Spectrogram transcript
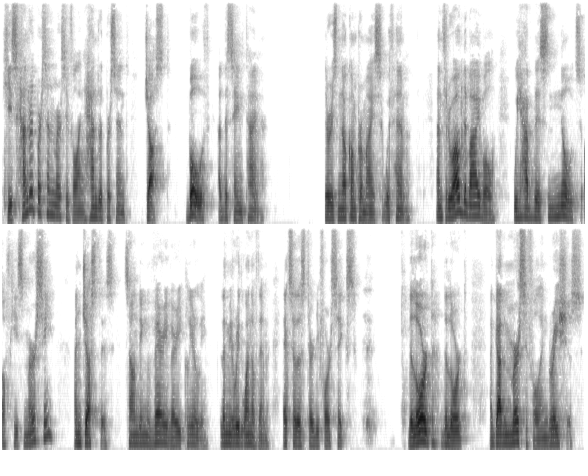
he is 100% merciful and 100% just, both at the same time. There is no compromise with him. And throughout the Bible, we have these notes of his mercy and justice sounding very, very clearly. Let me read one of them Exodus 34 6. The Lord, the Lord, a God merciful and gracious,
